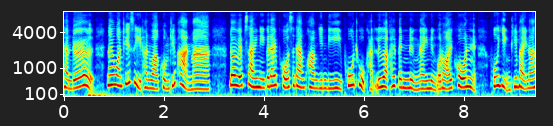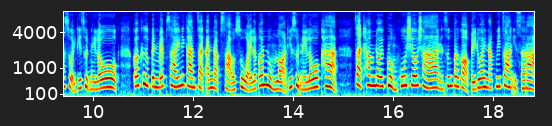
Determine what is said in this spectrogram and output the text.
Candor ในวันที่ 4 ธันวาคมที่ผ่านมา โดยเว็บไซต์นี้ก็ได้โพสต์แสดงความยินดี ผู้ถูกคัดเลือกให้เป็นหนึ่งใน 100 คน ผู้หญิงที่ใบหน้าสวยที่สุดในโลก ก็คือเป็นเว็บไซต์ในการจัดอันดับสาวสวย แล้วก็หนุ่มหล่อที่สุดในโลกค่ะ จัดทำโดยกลุ่มผู้เชี่ยวชาญ ซึ่งประกอบไปด้วยนักวิจารณ์อิสระ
